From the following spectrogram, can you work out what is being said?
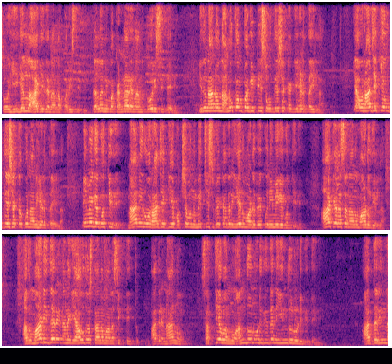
ಸೊ ಹೀಗೆಲ್ಲ ಆಗಿದೆ ನನ್ನ ಪರಿಸ್ಥಿತಿ. ಇದೆಲ್ಲ ನಿಮ್ಮ ಕಣ್ಣಾರೆ ನಾನು ತೋರಿಸಿದ್ದೇನೆ. ಇದು ನಾನೊಂದು ಅನುಕಂಪ ಗಿಟ್ಟಿಸುವ ಉದ್ದೇಶಕ್ಕಾಗಿ ಹೇಳ್ತಾ ಇಲ್ಲ. ಯಾವ ರಾಜಕೀಯ ಉದ್ದೇಶಕ್ಕೂ ನಾನು ಹೇಳ್ತಾ ಇಲ್ಲ. ನಿಮಗೆ ಗೊತ್ತಿದೆ, ನಾನಿರುವ ರಾಜಕೀಯ ಪಕ್ಷವನ್ನು ಮೆಚ್ಚಿಸಬೇಕಾದ್ರೆ ಏನು ಮಾಡಬೇಕು ನಿಮಗೆ ಗೊತ್ತಿದೆ. ಆ ಕೆಲಸ ನಾನು ಮಾಡುವುದಿಲ್ಲ. ಅದು ಮಾಡಿದ್ದರೆ ನನಗೆ ಯಾವುದೋ ಸ್ಥಾನಮಾನ ಸಿಗ್ತಿತ್ತು. ಆದರೆ ನಾನು ಸತ್ಯವನ್ನು ಅಂದು ನುಡಿದಿದ್ದೇನೆ, ಇಂದು ನುಡಿದಿದ್ದೇನೆ. ಆದ್ದರಿಂದ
